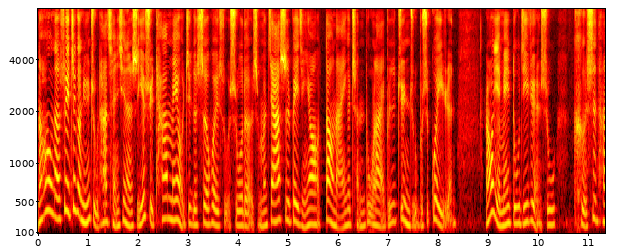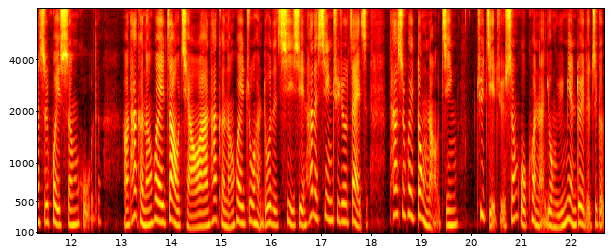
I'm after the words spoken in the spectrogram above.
然后呢，所以这个女主她呈现的是，也许她没有这个社会所说的什么家世背景要到哪一个程度来，不是郡主，不是贵人，然后也没读几卷书，可是她是会生活的。啊，她可能会造桥啊，她可能会做很多的器械，她的兴趣就在此，她是会动脑筋去解决生活困难、勇于面对的这个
